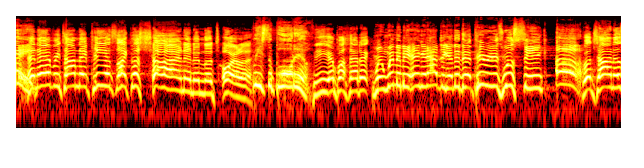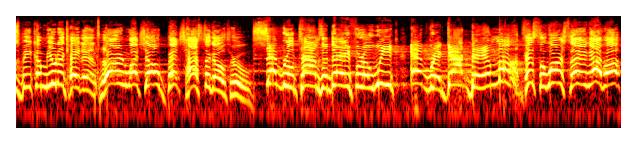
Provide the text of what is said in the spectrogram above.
gain. And every time they pee, it's like the shining in the toilet. Be supportive. Be empathetic. When women be hanging out together, their periods will sync up. Vaginas be communicating learn what your bitch has to go through. Several times a day for a week, every goddamn month. It's the worst thing ever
